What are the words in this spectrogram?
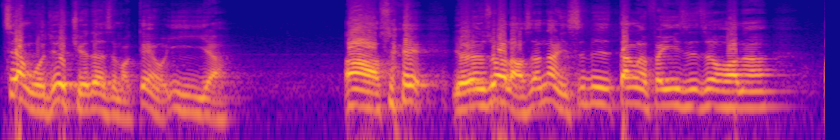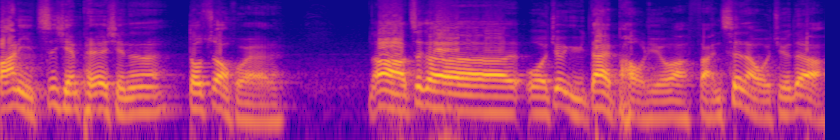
这样我就觉得什么更有意义啊？啊，所以有人说老师，那你是不是当了分析师之后呢，把你之前赔的钱呢都赚回来了？啊，这个我就语带保留啊。反正啊，我觉得啊，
